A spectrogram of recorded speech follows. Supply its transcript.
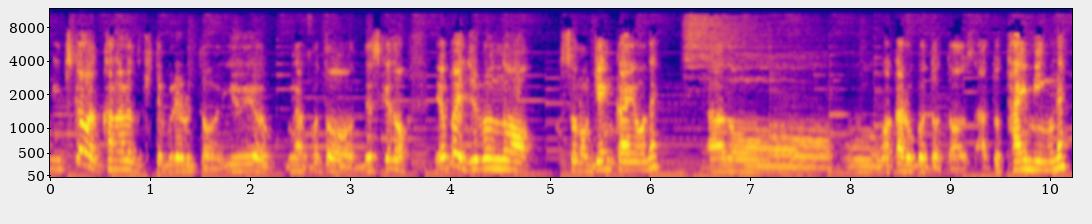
あ、いつかは必ず来てくれるというようなことですけど、やっぱり自分の、その限界をね、あのー分かることと、あとタイミングね、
